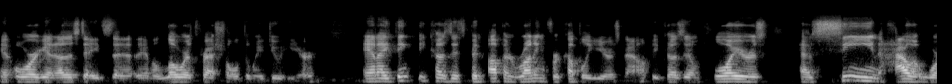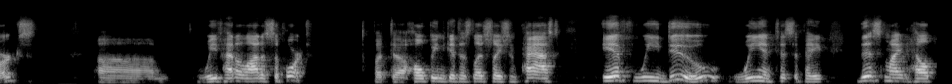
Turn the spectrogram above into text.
and Oregon and other states, uh, they have a lower threshold than we do here. And I think because it's been up and running for a couple of years now, because employers have seen how it works, um, we've had a lot of support. But uh, hoping to get this legislation passed, if we do, we anticipate this might help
